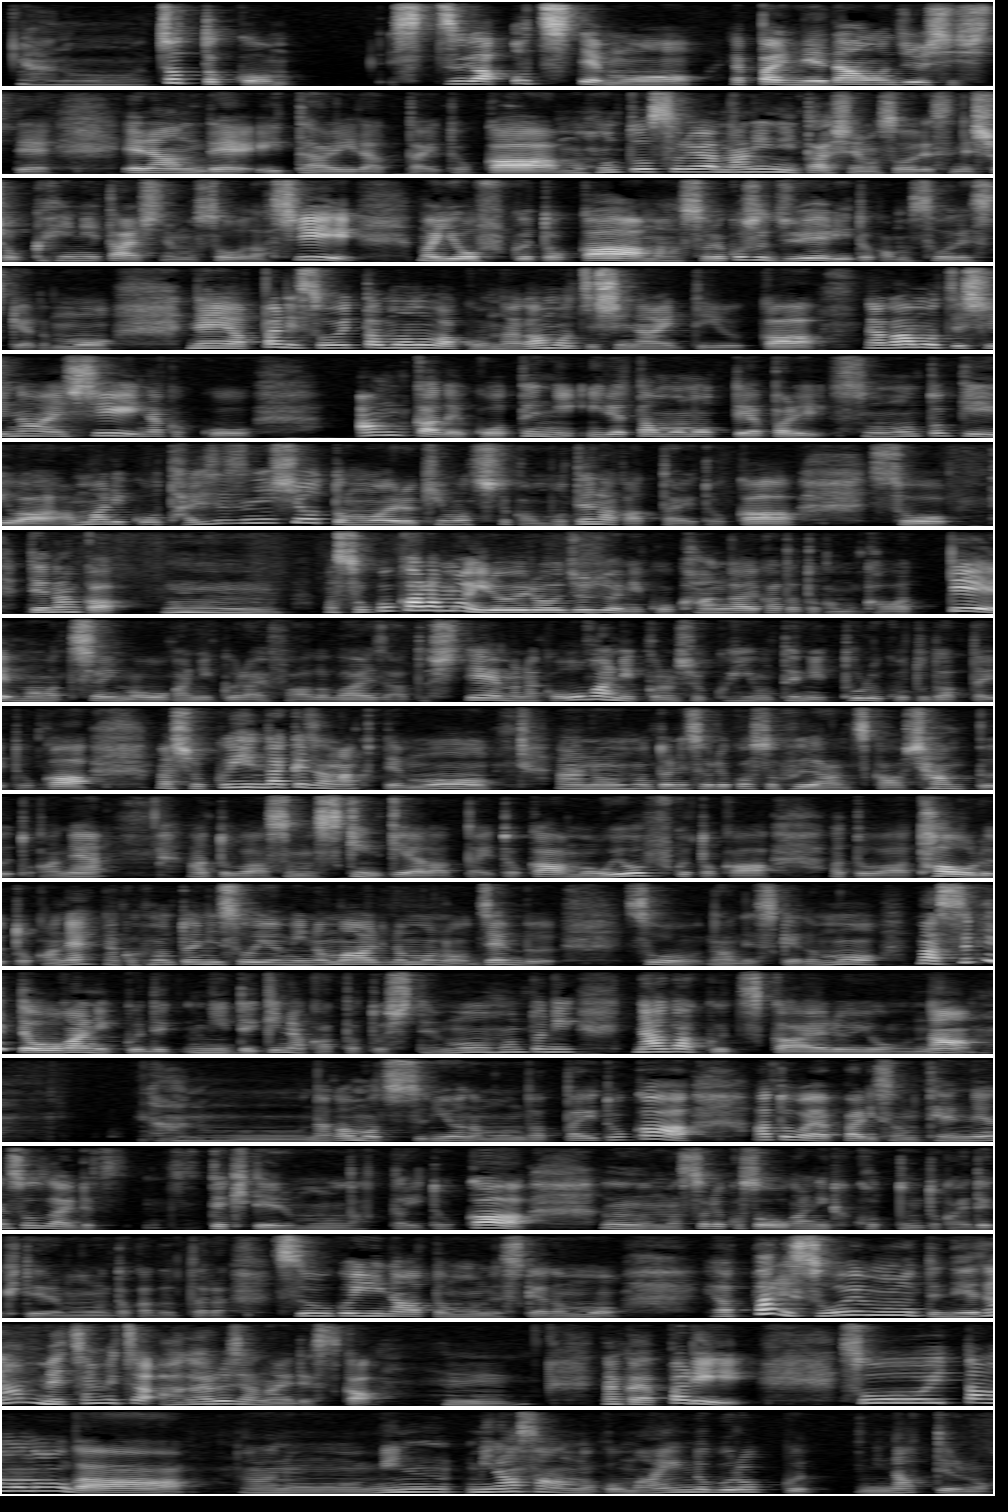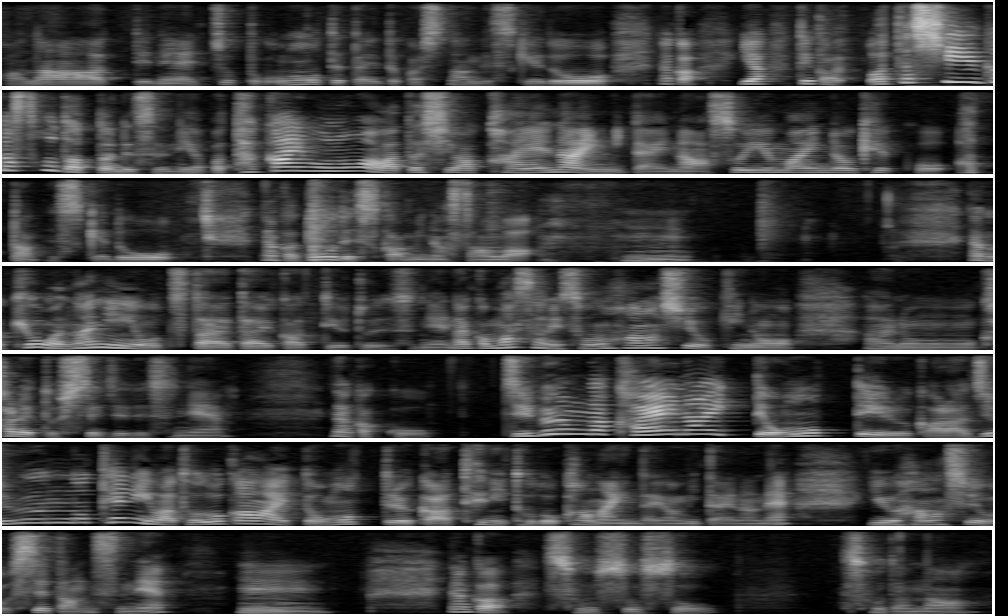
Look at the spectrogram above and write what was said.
うあのー、ちょっとこう質が落ちてもやっぱり値段を重視して選んでいたりだったりとかもう本当それは何に対してもそうですね。食品に対してもそうだし、まあ、洋服とか、まあ、それこそジュエリーとかもそうですけどもねやっぱりそういったものはこう長持ちしないっていうか長持ちしないしなんかこう安価でこう手に入れたものってやっぱりその時はあんまりこう大切にしようと思える気持ちとか持てなかったりとかそう。でなんかうん。まあ、そこからまあいろいろ徐々にこう考え方とかも変わって、まあ、私は今オーガニックライフアドバイザーとして、まあ、なんかオーガニックの食品を手に取ることだったりとか、まあ、食品だけじゃなくてもあの本当にそれこそ普段使うシャンプーとかねあとはそのスキンケアだったりとか、まあ、お洋服とかあとはタオルとかねなんか本当にそういう身の回りのもの全部そうなんですけども、まあ、全てオーガニックでにできなかったとしても本当に長く使えるようなあの長持ちするようなものだったりとかあとはやっぱりその天然素材でできているものだったりとか、うんまあ、それこそオーガニックコットンとかでできているものとかだったらすごくいいなと思うんですけどもやっぱりそういうものって値段めちゃめちゃ上がるじゃないですか。うん、なんかやっぱりそういったものがあのみ皆さんのこうマインドブロックってになってるのかなってねちょっと思ってたりとかしたんですけどなんかいやてか私がそうだったんですよねやっぱ高いものは私は買えないみたいなそういうマインド結構あったんですけどなんかどうですか皆さんは？うんなんか今日は何を伝えたいかっていうとですねなんかまさにその話を昨日、あのー、彼としててですねなんかこう自分が買えないって思っているから自分の手には届かないと思ってるから手に届かないんだよみたいなねいう話をしてたんですね。うん。なんかそうそうそうそうだな。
